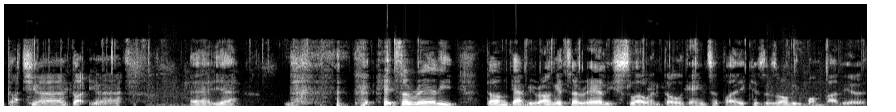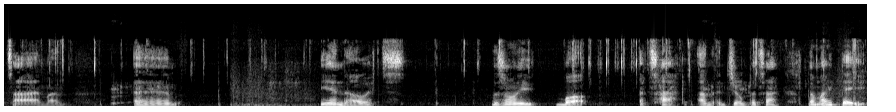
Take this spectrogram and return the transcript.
got you, got you. Uh, yeah. it's a really, don't get me wrong, it's a really slow and dull game to play because there's only one body at a time and, um, you know, it's, there's only, what, attack and a jump attack. There might be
